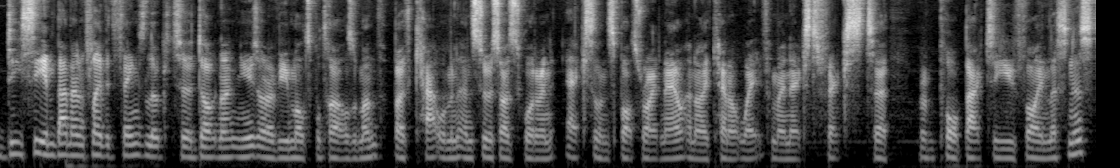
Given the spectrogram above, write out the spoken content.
DC and Batman flavored things, look to Dark Knight News. I review multiple titles a month. Both Catwoman and Suicide Squad are in excellent spots right now, and I cannot wait for my next fix to report back to you fine listeners.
